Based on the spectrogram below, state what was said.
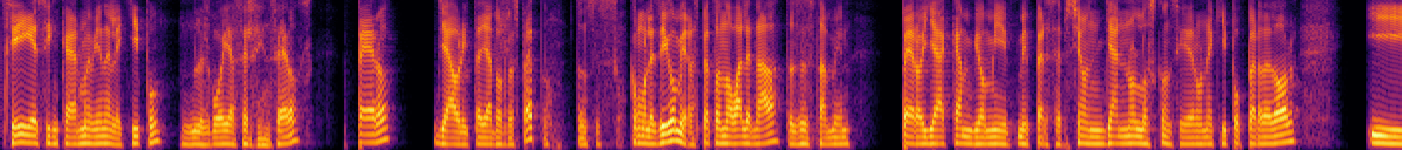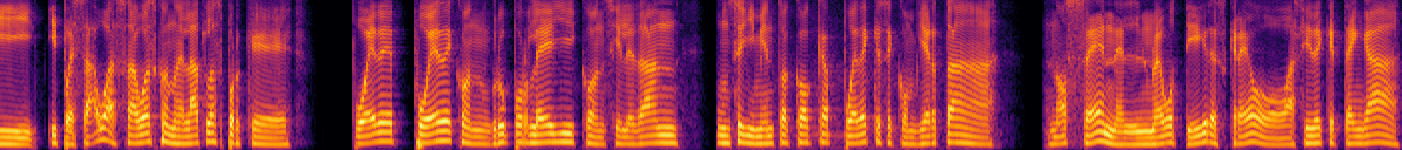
Sigue sin caerme bien el equipo, les voy a ser sinceros, pero ya ahorita ya los respeto. Entonces, como les digo, mi respeto no vale nada, entonces también, pero ya cambió mi, mi percepción, ya no los considero un equipo perdedor. Y, y pues aguas, aguas con el Atlas porque puede, puede con Grupo Orlegi, con si le dan un seguimiento a Coca, puede que se convierta, no sé, en el nuevo Tigres, creo, así de que tenga,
